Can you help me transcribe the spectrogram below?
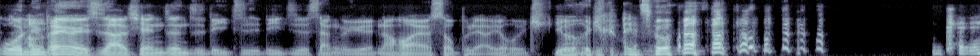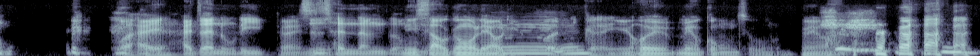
我女朋友也是啊，前阵子离职，离职了三个月，然后后来受不了，又回去，又回去工作。OK，我还还在努力对支撑当中。你少跟我聊天，可能也会没有工作。没有，嗯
